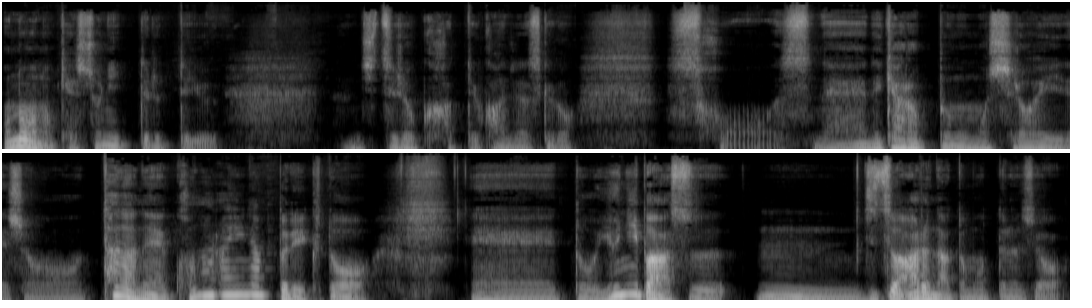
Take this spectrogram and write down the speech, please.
おのおの決勝に行ってるっていう、実力派っていう感じですけど、そうですね。で、ギャロップも面白いでしょう。ただね、このラインナップで行くと、えっ、と、ユニバース、うん、実はあるなと思ってるんですよ。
